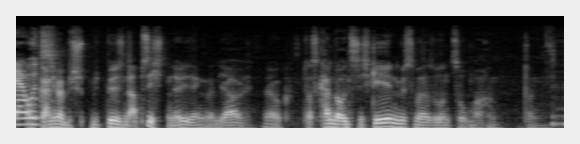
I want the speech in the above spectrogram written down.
Ja, gut. Auch gar nicht mal mit, mit bösen Absichten. Ne? Die denken dann, ja, ja, das kann bei uns nicht gehen, müssen wir so und so machen. Dann ja.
